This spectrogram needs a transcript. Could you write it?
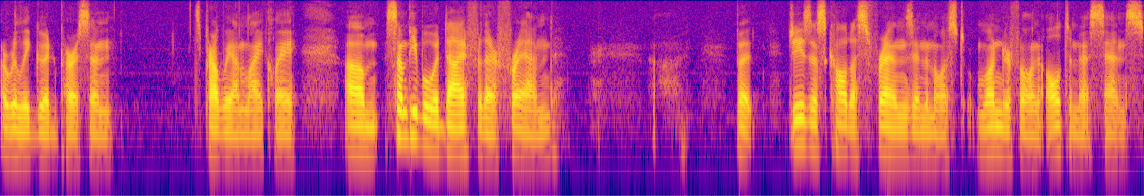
a really good person. It's probably unlikely. Um, some people would die for their friend. But Jesus called us friends in the most wonderful and ultimate sense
